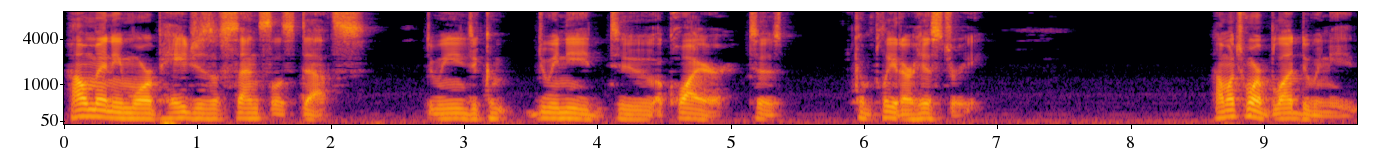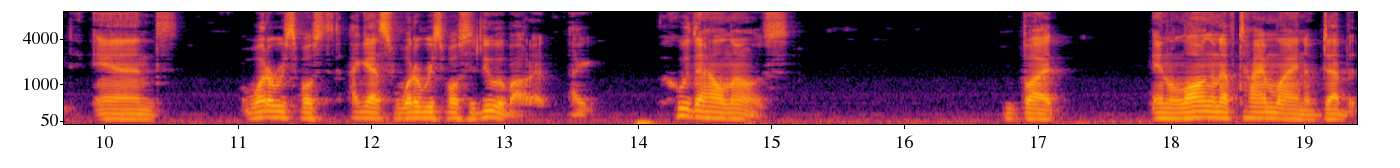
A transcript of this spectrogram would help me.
How many more pages of senseless deaths do we need to com- do we need to acquire to complete our history? How much more blood do we need? And what are we supposed to, I guess what are we supposed to do about it? I who the hell knows? But in a long enough timeline of de-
